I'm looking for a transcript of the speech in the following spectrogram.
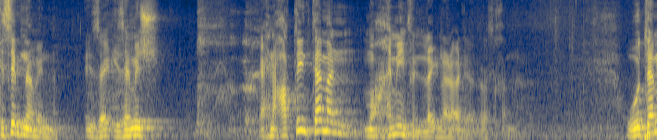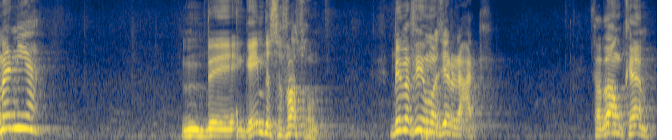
كسبنا منه. اذا إذا مشي. إحنا حاطين ثمان محامين في اللجنة العليا للادارات القانونيه وثمانيه جايين بصفاتهم بما فيهم وزير العدل. فبقوا كام؟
